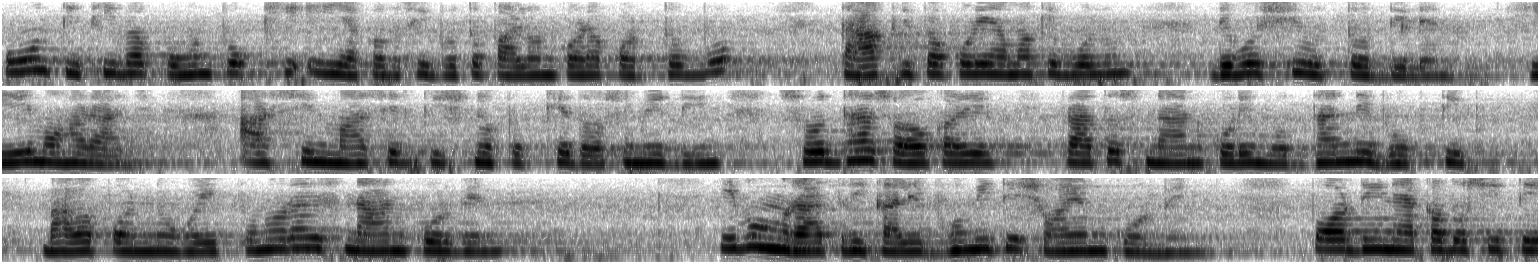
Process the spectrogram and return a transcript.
কোন তিথি বা কোন পক্ষে এই একাদশী ব্রত পালন করা কর্তব্য? তা কৃপা করে আমাকে বলুন। দেবশ্রী উত্তর দিলেন, হে মহারাজ আশ্বিন মাসের কৃষ্ণপক্ষে দশমীর দিন শ্রদ্ধা সহকারে প্রাতঃ স্নান করে মধ্যাহ্নে ভক্তি ভাবাপন্ন হয়ে পুনরায় স্নান করবেন এবং রাত্রিকালে ভূমিতে শয়ন করবেন। পরদিন একাদশীতে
